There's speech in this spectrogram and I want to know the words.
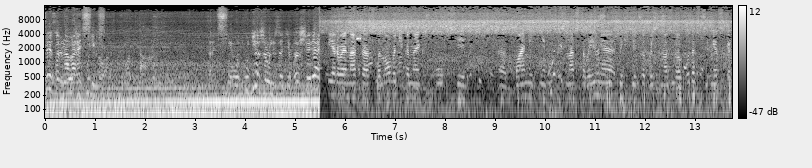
Цезарь Новороссийск. Вот так. Красиво. Вот, удерживали затем, расширяли. Первая наша остановочка на экскурсии. Э, памятник 18 июня 1918 года Всемирское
